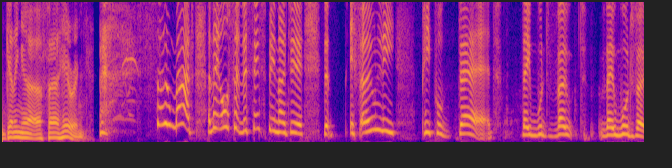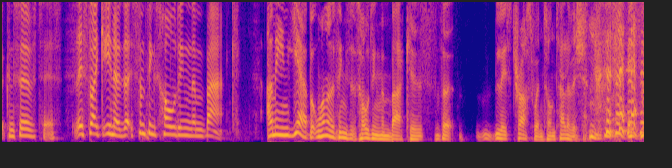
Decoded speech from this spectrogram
getting a, a fair hearing. So mad. And they also, there seems to be an idea that if only people dared, they would vote. They would vote Conservative. It's like you know that something's holding them back. I mean, yeah, but one of the things that's holding them back is that Liz Truss went on television. it's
